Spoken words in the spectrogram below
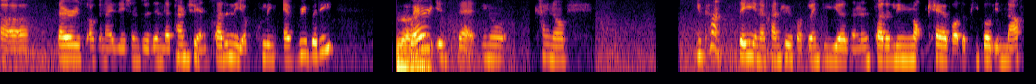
uh terrorist organizations within the country and suddenly you're pulling everybody. Right. where is that you know kind of you can't stay in a country for 20 years and then suddenly not care about the people enough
